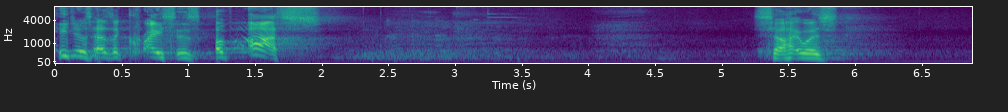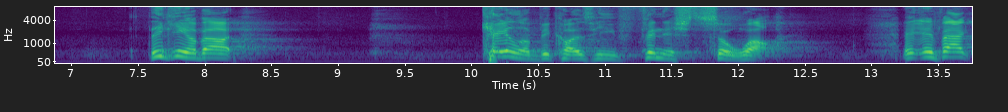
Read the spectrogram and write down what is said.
He just has a crisis of us. So I was thinking about Caleb because he finished so well. In fact,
